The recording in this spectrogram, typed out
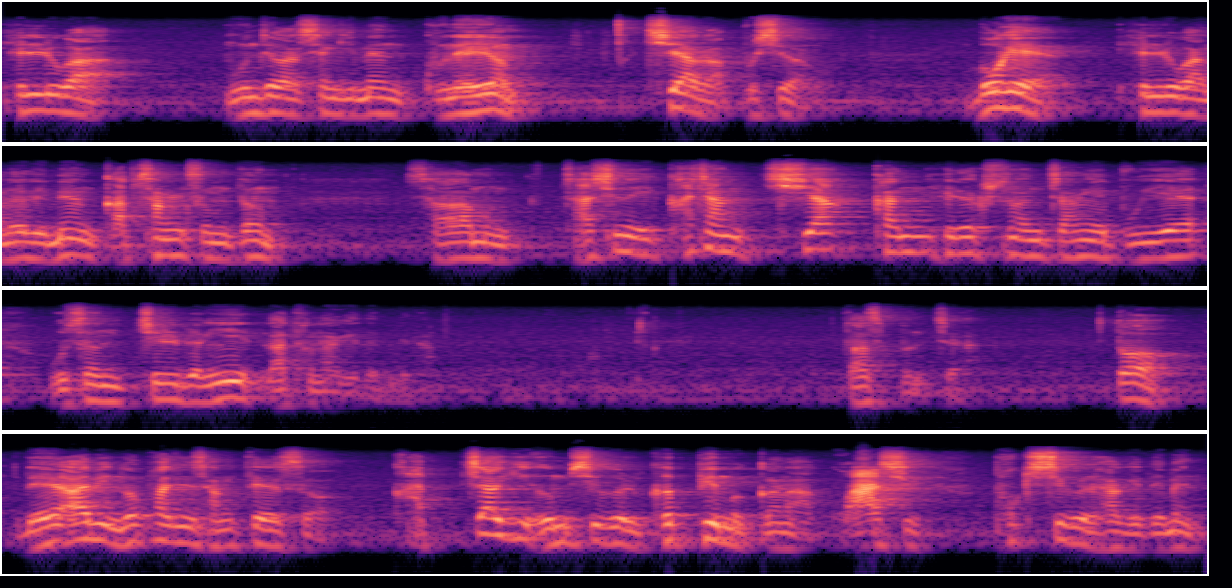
혈류가 문제가 생기면 구내염, 치아가 부실하고 목에 혈류가 내리면 갑상선 등 사람은 자신의 가장 취약한 혈액순환 장애 부위에 우선 질병이 나타나게 됩니다. 다섯 번째, 또 뇌압이 높아진 상태에서 갑자기 음식을 급히 먹거나 과식, 폭식을 하게 되면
